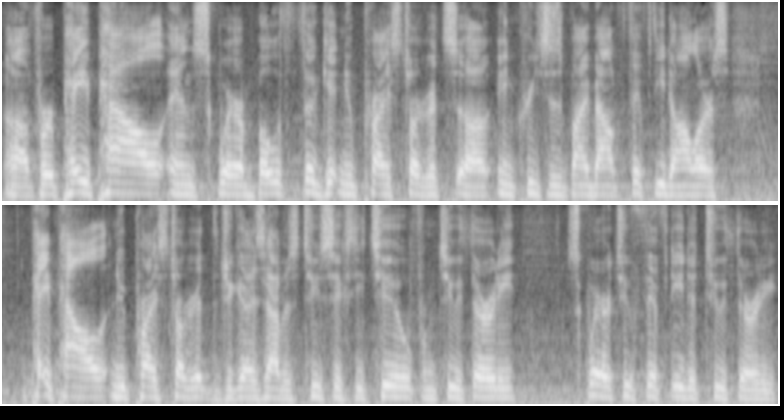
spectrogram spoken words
uh, for PayPal and Square, both the get new price targets uh, increases by about fifty dollars. PayPal new price target that you guys have is 262 from 230. Square 250 to 230.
